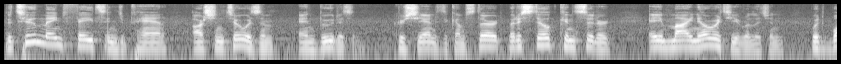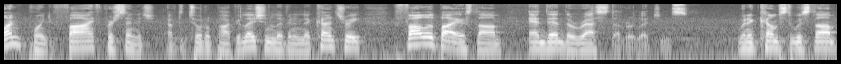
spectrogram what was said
The two main faiths in Japan are Shintoism and Buddhism. Christianity comes third, but is still considered a minority religion with 1.5 percentage of the total population living in the country, followed by Islam and then the rest of religions. When it comes to Islam,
